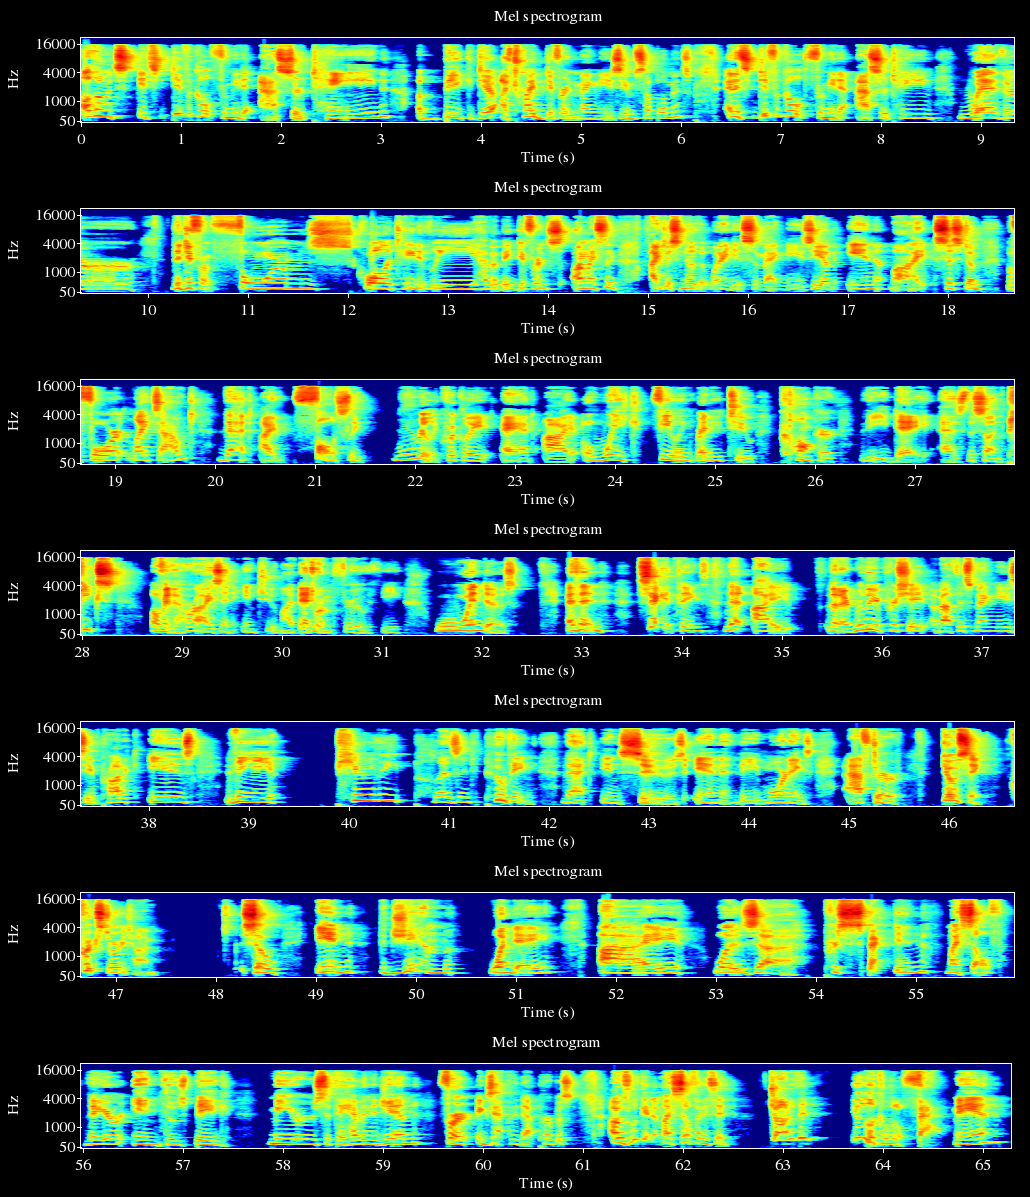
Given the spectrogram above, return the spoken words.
although it's it's difficult for me to ascertain a big di- I've tried different magnesium supplements and it's difficult for me to ascertain whether the different forms qualitatively have a big difference on my sleep. I just know that when I get some magnesium in my system before lights out that I fall asleep really quickly and I awake feeling ready to conquer the day as the sun peeks over the horizon into my bedroom through the windows. And then second thing that I that I really appreciate about this magnesium product is the purely pleasant pooping that ensues in the mornings after dosing. Quick story time. So in the gym one day, I was uh, perspecting myself there in those big mirrors that they have in the gym for exactly that purpose. I was looking at myself and I said, Jonathan, you look a little fat, man.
